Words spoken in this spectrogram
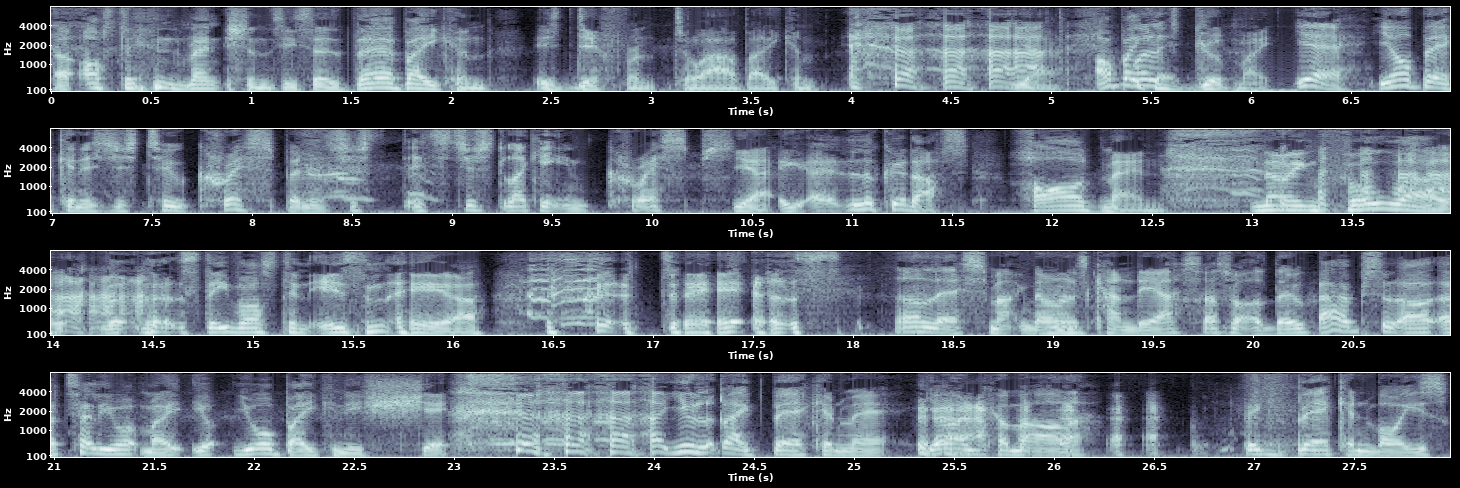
Uh, Austin mentions, he says, "Their bacon is different to our bacon." yeah, our bacon's it- good, mate. yeah, your bacon is just too crisp, and it's just it's just like eating crisps. Yeah, uh, look at us, hard men, knowing full well that, that Steve Austin isn't here to hit us. I'll lay SmackDown his candy ass. That's what I'll do. Absolutely. I, I tell you what, mate, your, your bacon is shit. you look like bacon, mate. You and Kamala, big bacon boys.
